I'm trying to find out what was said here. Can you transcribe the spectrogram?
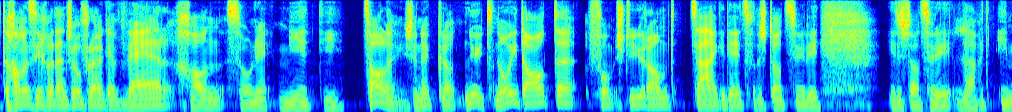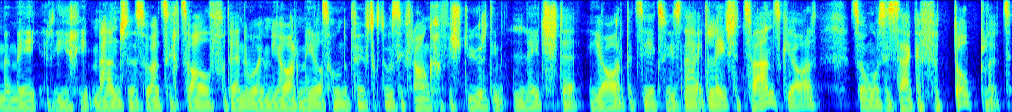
Da kann man sich dann schon fragen, wer kann so eine Miete zahlen? Ist ja nicht gerade nichts. Neue Daten vom Steueramt zeigen jetzt von der Stadt Zürich, in der Stadt Zürich leben immer mehr reiche Menschen. So hat sich die Zahl von denen, die im Jahr mehr als 150.000 Franken versteuert, im letzten Jahr, beziehungsweise nein, in den letzten 20 Jahren, so muss ich sagen, verdoppelt.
